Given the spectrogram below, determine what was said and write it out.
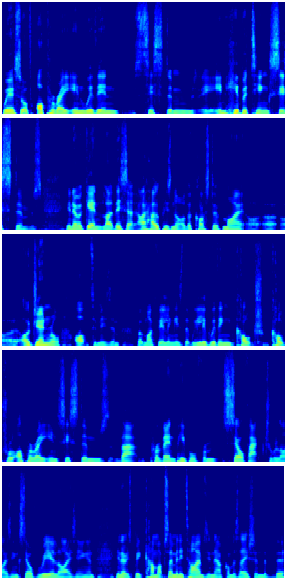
we're sort of operating within systems inhibiting systems. You know again like this i hope is not at the cost of my uh, uh, uh, general optimism but my feeling is that we live within cult- cultural operating systems that prevent people from self-actualizing self-realizing and you know it's been come up so many times in our conversation the, the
